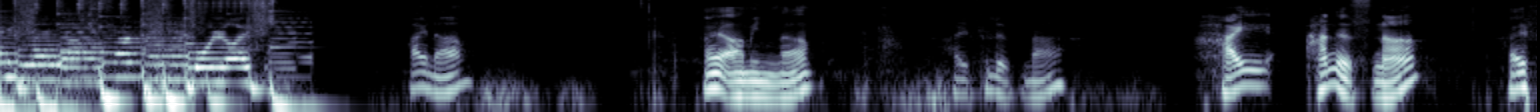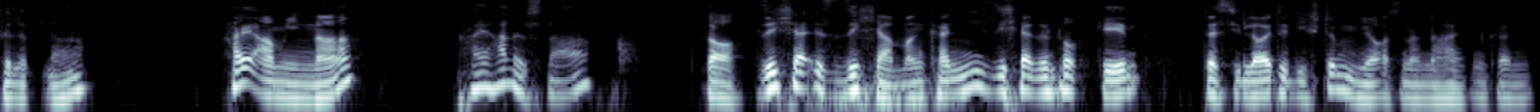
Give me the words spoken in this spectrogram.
Läuft. Hi, na? Hi Armin, na? Hi, Philipp, na? Hi Hannes, na? Hi Philipp, na? Hi Armin, na? Hi, Hannes, na? So, sicher ist sicher. Man kann nie sicher genug gehen, dass die Leute die Stimmen hier auseinanderhalten können.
